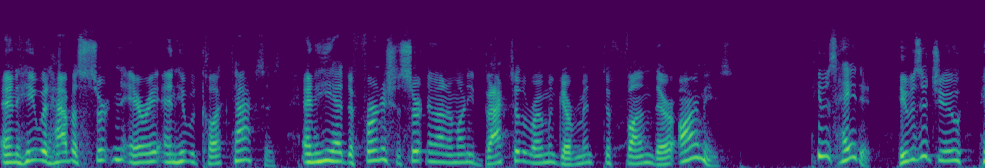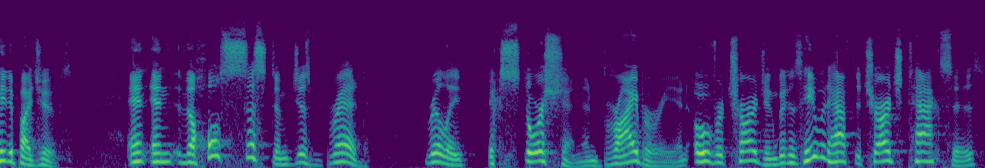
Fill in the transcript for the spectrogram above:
and he would have a certain area and he would collect taxes. And he had to furnish a certain amount of money back to the Roman government to fund their armies. He was hated. He was a Jew, hated by Jews. And, and the whole system just bred, really, extortion and bribery and overcharging because he would have to charge taxes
